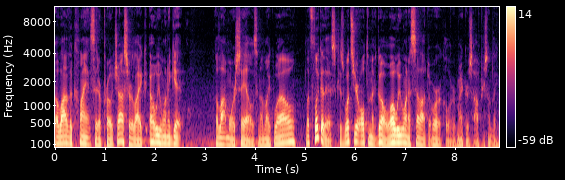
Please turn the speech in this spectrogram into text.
A lot of the clients that approach us are like, "Oh, we want to get a lot more sales," and I'm like, "Well, let's look at this because what's your ultimate goal? Well, we want to sell out to Oracle or Microsoft or something."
